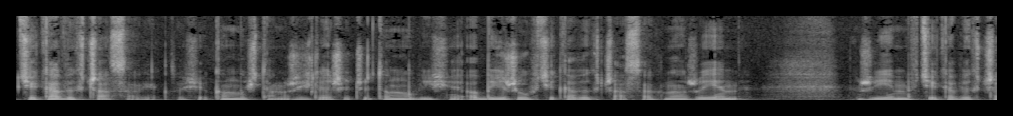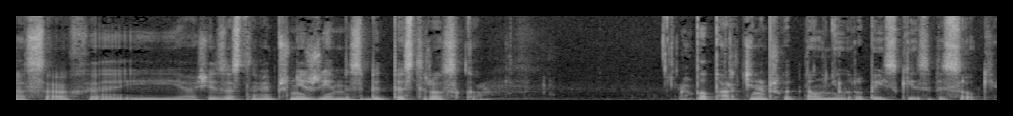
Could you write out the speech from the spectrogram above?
ciekawych czasach. Jak to się komuś tam źle życzy, to mówi się, obyś żył w ciekawych czasach. No, żyjemy. Żyjemy w ciekawych czasach i ja się zastanawiam, czy nie żyjemy zbyt beztrosko. Poparcie na przykład dla Unii Europejskiej jest wysokie.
